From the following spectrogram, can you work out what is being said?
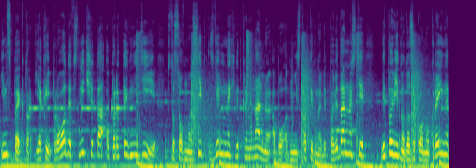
інспектор, який проводив слідчі та оперативні дії стосовно осіб, звільнених від кримінальної або адміністративної відповідальності відповідно до закону України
